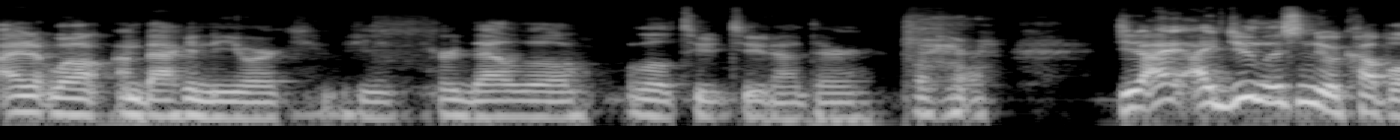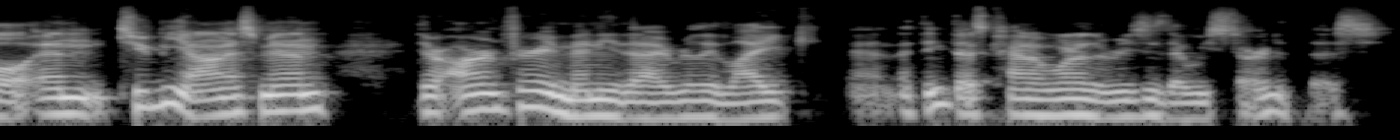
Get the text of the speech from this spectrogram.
I well, I'm back in New York. If you heard that little little toot toot out there, dude, I I do listen to a couple, and to be honest, man, there aren't very many that I really like, and I think that's kind of one of the reasons that we started this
